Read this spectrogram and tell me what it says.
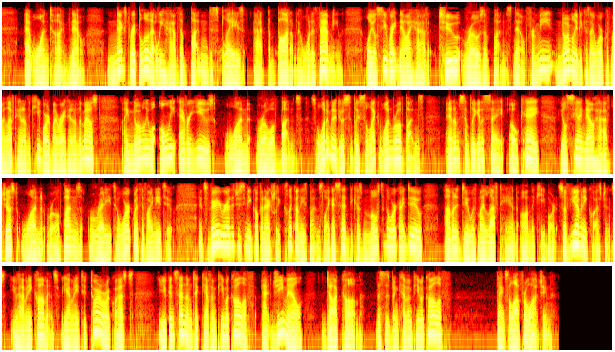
at one time. Now, next right below that we have the button displays at the bottom. Now what does that mean? Well, you'll see right now I have two rows of buttons. Now, for me, normally because I work with my left hand on the keyboard, my right hand on the mouse, I normally will only ever use one row of buttons. So what I'm going to do is simply select one row of buttons, and I'm simply going to say OK. You'll see I now have just one row of buttons ready to work with if I need to. It's very rare that you see me go up and actually click on these buttons, like I said, because most of the work I do I'm going to do with my left hand on the keyboard. So if you have any questions, you have any comments, you have any tutorial requests, you can send them to Kevin P. McAuliffe at gmail.com. This has been Kevin P. McAuliffe. Thanks a lot for watching.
